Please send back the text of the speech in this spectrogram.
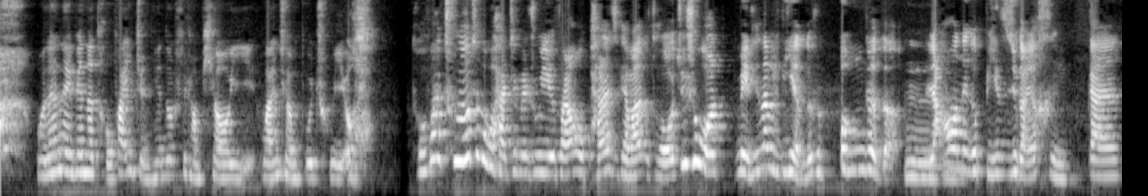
我在那边的头发一整天都是非常飘逸，完全不会出油。头发出油这个我还真没注意，反正我盘了几天丸子头，就是我每天的脸都是绷着的，嗯然后那个鼻子就感觉很干，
